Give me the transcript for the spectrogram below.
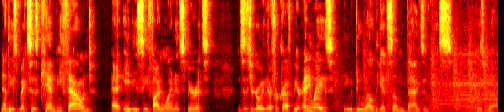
Now, these mixes can be found at ABC Fine Wine and Spirits. And since you're going there for craft beer anyways, you would do well to get some bags of this as well.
